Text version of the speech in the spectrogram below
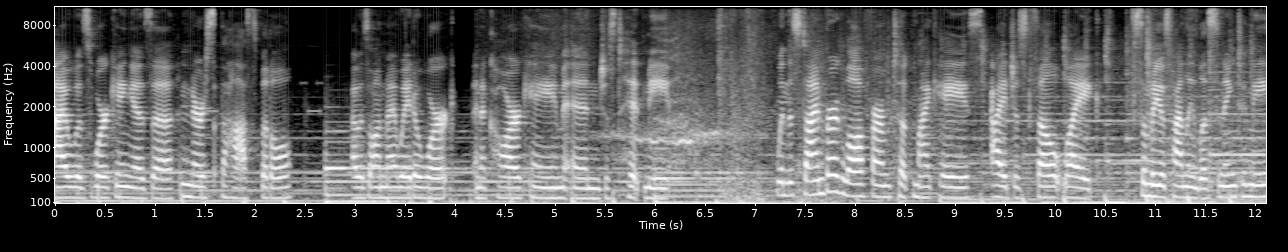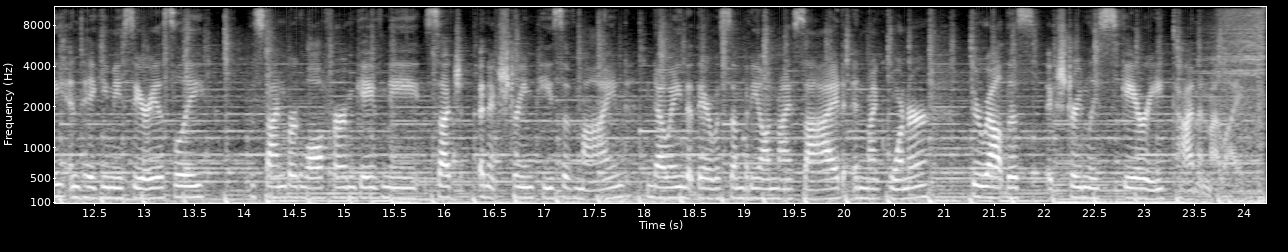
I was working as a nurse at the hospital. I was on my way to work and a car came and just hit me. When the Steinberg Law Firm took my case, I just felt like somebody was finally listening to me and taking me seriously. The Steinberg Law Firm gave me such an extreme peace of mind knowing that there was somebody on my side in my corner throughout this extremely scary time in my life.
